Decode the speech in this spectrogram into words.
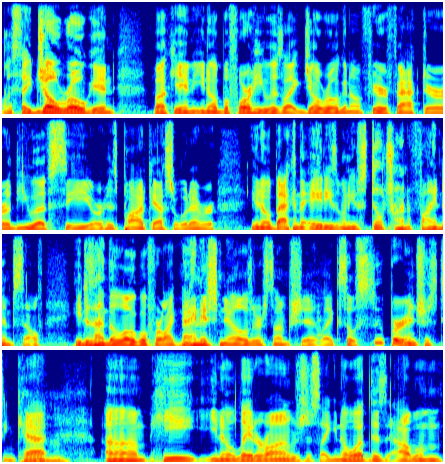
let's say Joe Rogan fucking you know before he was like Joe Rogan on Fear Factor or the UFC or his podcast or whatever you know back in the 80s when he was still trying to find himself he designed the logo for like Nine Inch Nails or some shit. Like so super interesting cat. Um he you know later on was just like you know what? This album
